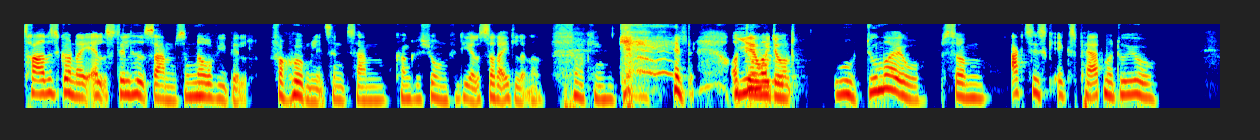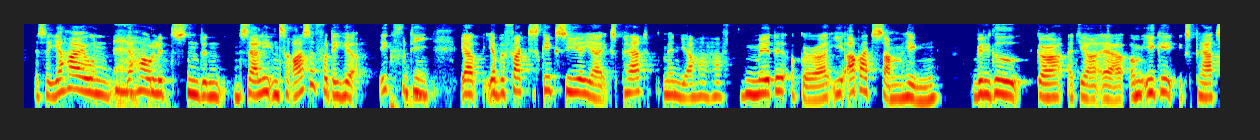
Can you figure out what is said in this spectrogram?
30 sekunder i al stillhed sammen, så når vi vel forhåbentlig til den samme konklusion, fordi ellers så er der et eller andet fucking galt. Og yeah, du, må, we don't. uh, du må jo, som arktisk ekspert, må du jo... Altså, jeg har jo, en, jeg har jo lidt sådan en, en særlig interesse for det her. Ikke fordi, jeg, jeg vil faktisk ikke sige, at jeg er ekspert, men jeg har haft med det at gøre i arbejdssammenhængen, hvilket gør, at jeg er, om ikke ekspert,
